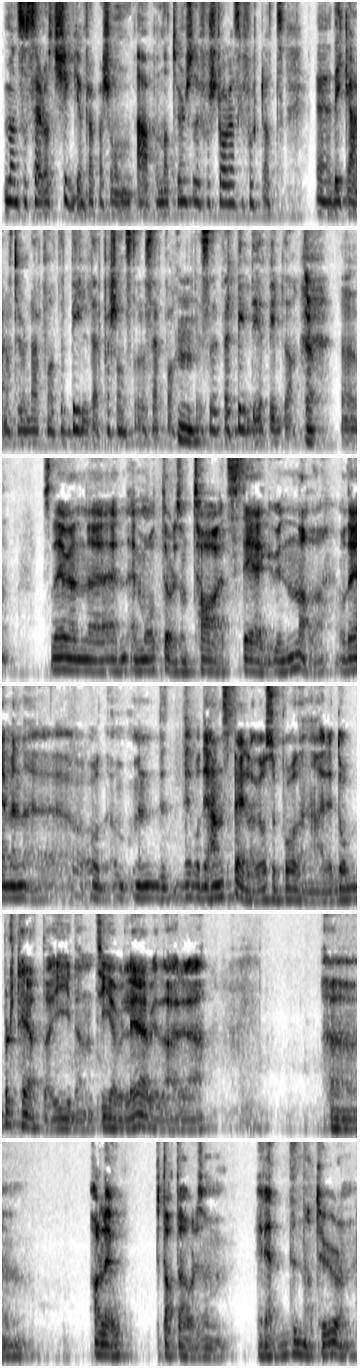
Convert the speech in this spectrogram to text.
men så ser du at skyggen fra personen er på naturen, så du forstår ganske fort at eh, det ikke er naturen. Det er på en måte et bilde personen står og ser på. Mm. Et bilde i et bilde. Ja. Så det er jo en, en, en måte å liksom ta et steg unna, da. Og det, men, og, men det, det, og det henspeiler jo også på den her dobbeltheten i den tida vi lever i, der uh, alle er opptatt av å liksom redde naturen,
